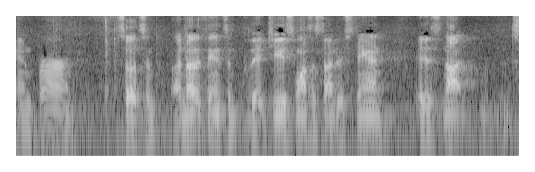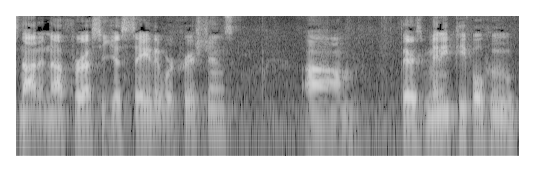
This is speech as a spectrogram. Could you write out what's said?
and burn." So it's another thing that Jesus wants us to understand is it's not it's not enough for us to just say that we're Christians. Um, there's many people who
